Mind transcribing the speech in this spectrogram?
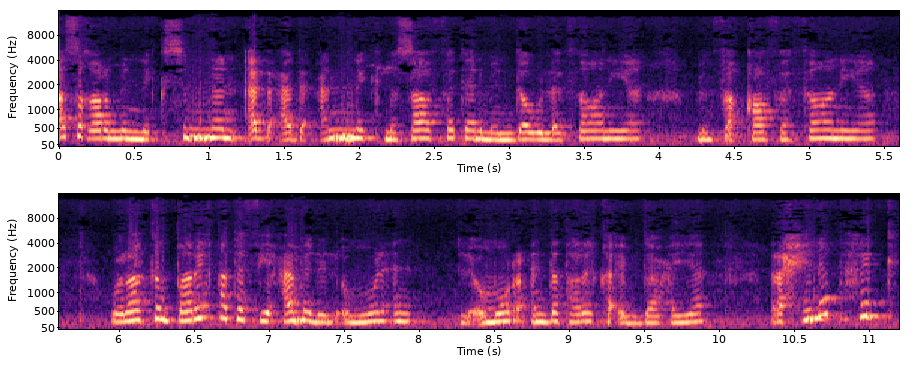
أصغر منك سنا أبعد عنك مسافة من دولة ثانية من ثقافة ثانية ولكن طريقته في عمل الأمور الأمور عنده طريقة إبداعية راح ينبهك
